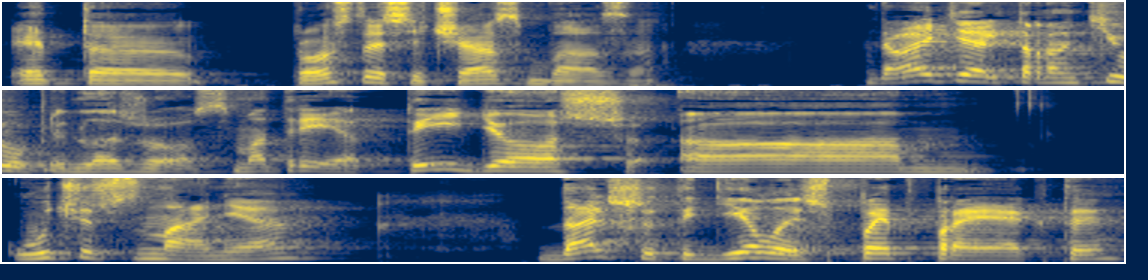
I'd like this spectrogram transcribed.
Это просто сейчас база. Давайте альтернативу предложу. Смотри, ты идешь, э, учишь знания, дальше ты делаешь пэт-проекты,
